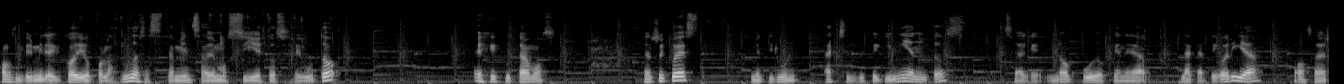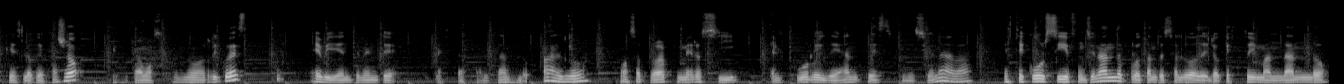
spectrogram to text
vamos a imprimir el código por las dudas, así también sabemos si esto se ejecutó. Ejecutamos el request, me tiró un HTTP 500, o sea que no pudo generar la categoría. Vamos a ver qué es lo que falló. Ejecutamos un nuevo request. Evidentemente me está faltando algo. Vamos a probar primero si el curl de antes funcionaba. Este curl sigue funcionando, por lo tanto es algo de lo que estoy mandando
